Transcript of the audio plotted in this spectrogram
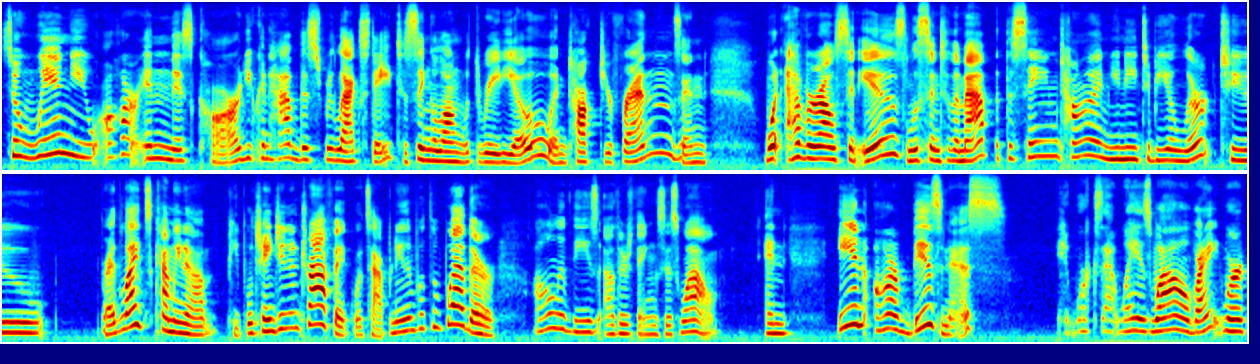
So when you are in this car, you can have this relaxed state to sing along with the radio and talk to your friends and whatever else it is, listen to the map. At the same time, you need to be alert to red lights coming up, people changing in traffic, what's happening with the weather, all of these other things as well. And in our business, it works that way as well, right? We're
